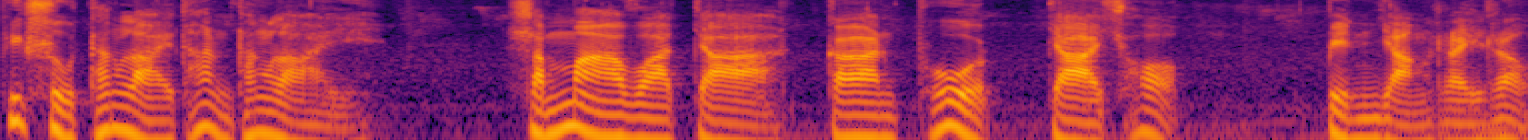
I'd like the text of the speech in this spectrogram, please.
ภิกษุทั้งหลายท่านทั้งหลาย สัมมาวาจาการพูดจาชอบเป็นอย่างไรเล่า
